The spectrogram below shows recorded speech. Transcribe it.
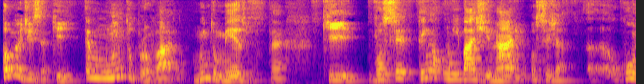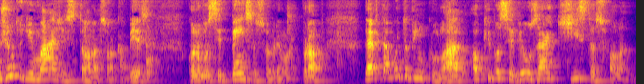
como eu disse aqui, é muito provável, muito mesmo, né, que você tenha um imaginário, ou seja, o conjunto de imagens que estão na sua cabeça, quando você pensa sobre amor próprio, deve estar muito vinculado ao que você vê os artistas falando.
